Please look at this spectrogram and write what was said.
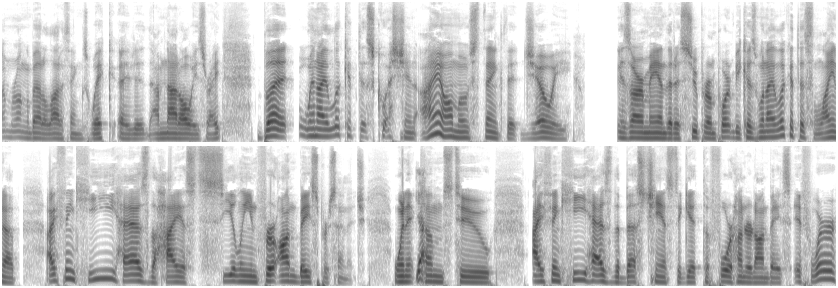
I'm wrong about a lot of things, Wick. I, I'm not always right, but when I look at this question, I almost think that Joey is our man that is super important because when I look at this lineup, I think he has the highest ceiling for on base percentage when it yeah. comes to I think he has the best chance to get to 400 on base. If we're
